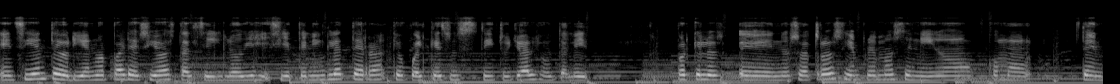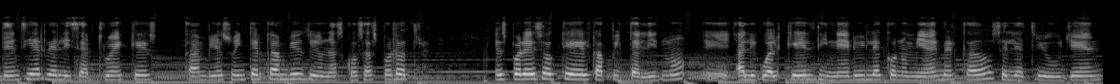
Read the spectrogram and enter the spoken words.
en sí, en teoría, no apareció hasta el siglo XVII en Inglaterra, que fue el que sustituyó al feudalismo. Porque eh, nosotros siempre hemos tenido como tendencia a realizar trueques, cambios o intercambios de unas cosas por otras. Es por eso que el capitalismo, eh, al igual que el dinero y la economía del mercado, se le atribuyen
